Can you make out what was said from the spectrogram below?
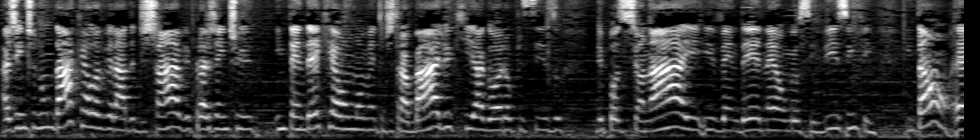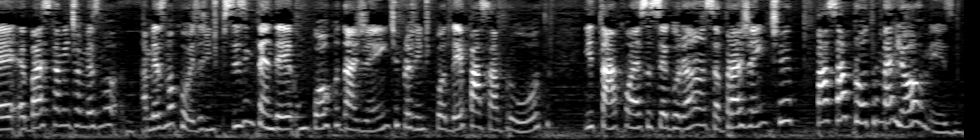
a gente não dá aquela virada de chave para a gente entender que é um momento de trabalho, que agora eu preciso me posicionar e, e vender né, o meu serviço, enfim. Então, é, é, basicamente a mesma, a mesma coisa. A gente precisa entender um pouco da gente para a gente poder passar para o outro e tá com essa segurança para a gente passar para outro melhor mesmo.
